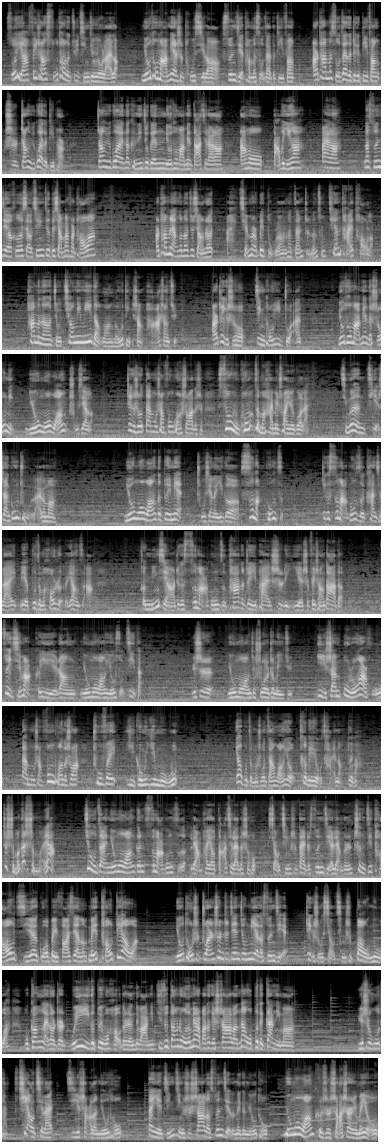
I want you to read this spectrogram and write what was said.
所以啊，非常俗套的剧情就又来了，牛头马面是突袭了孙姐他们所在的地方，而他们所在的这个地方是章鱼怪的地盘。章鱼怪那肯定就跟牛头马面打起来了，然后打不赢啊，败了，那孙姐和小青就得想办法逃啊。而他们两个呢，就想着哎，前门被堵了，那咱只能从天台逃了。他们呢就悄咪咪的往楼顶上爬上去。而这个时候，镜头一转，牛头马面的首领牛魔王出现了。这个时候，弹幕上疯狂刷的是孙悟空怎么还没穿越过来？请问铁扇公主来了吗？牛魔王的对面出现了一个司马公子。这个司马公子看起来也不怎么好惹的样子啊。很明显啊，这个司马公子他的这一派势力也是非常大的，最起码可以让牛魔王有所忌惮。于是牛魔王就说了这么一句：“一山不容二虎。”弹幕上疯狂的刷，除非一公一母。要不怎么说咱网友特别有才呢？对吧？这什么个什么呀？就在牛魔王跟司马公子两派要打起来的时候，小青是带着孙姐两个人趁机逃，结果被发现了，没逃掉啊！牛头是转瞬之间就灭了孙姐。这个时候小青是暴怒啊！我刚来到这儿，唯一一个对我好的人，对吧？你你就当着我的面把他给杀了，那我不得干你吗？于是乎，他跳起来击杀了牛头，但也仅仅是杀了孙姐的那个牛头。牛魔王可是啥事儿也没有。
